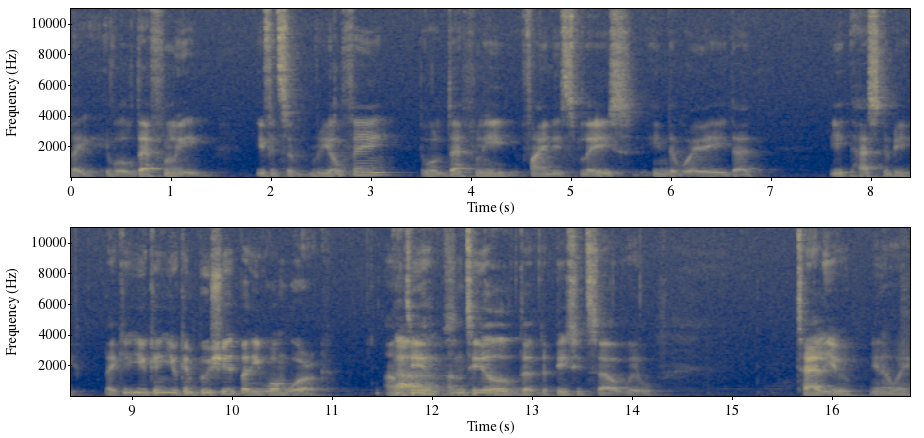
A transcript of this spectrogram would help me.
Like it will definitely, if it's a real thing, it will definitely find its place in the way that it has to be. Like you- can you can push it, but it won't work until Ah, until the, the piece itself will tell you in a way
